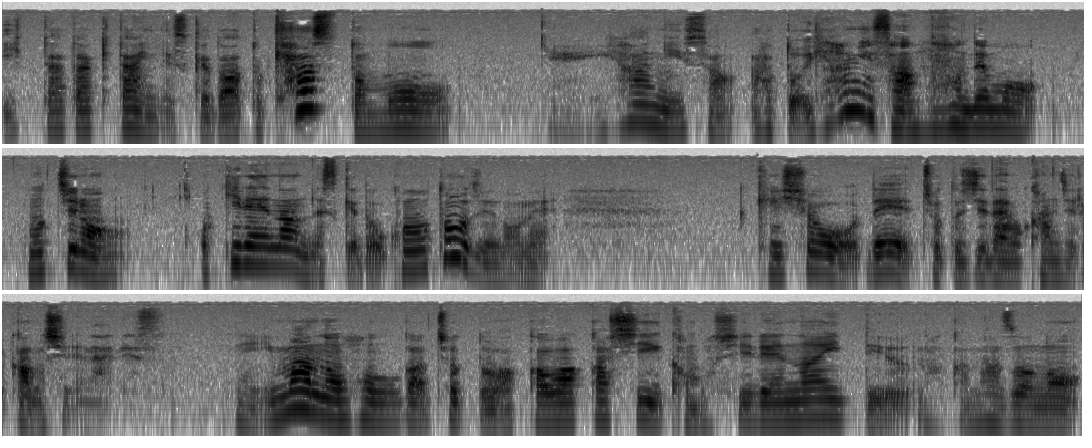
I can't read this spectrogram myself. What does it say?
いただきたいんですけどあとキャストもイハニさんあとイハニさんのでももちろんお綺麗なんですけどこの当時のね化粧でちょっと時代を感じるかもしれないです、ね、今の方がちょっと若々しいかもしれないっていうなんか謎の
